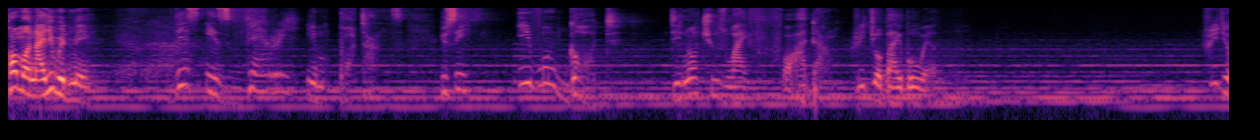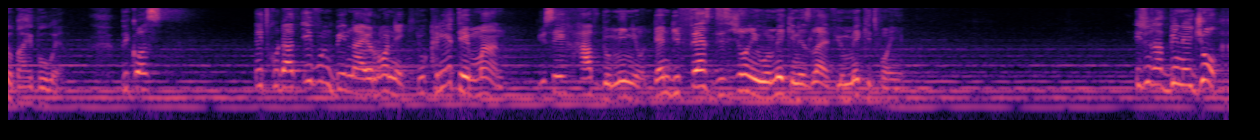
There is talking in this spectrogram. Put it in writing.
Come on, are you with me? This is very important. You see, even God did not choose wife for Adam. Read your Bible well. Read your Bible well. Because it could have even been ironic. You create a man, you say, have dominion. Then the first decision he will make in his life, you make it for him. It should have been a joke.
